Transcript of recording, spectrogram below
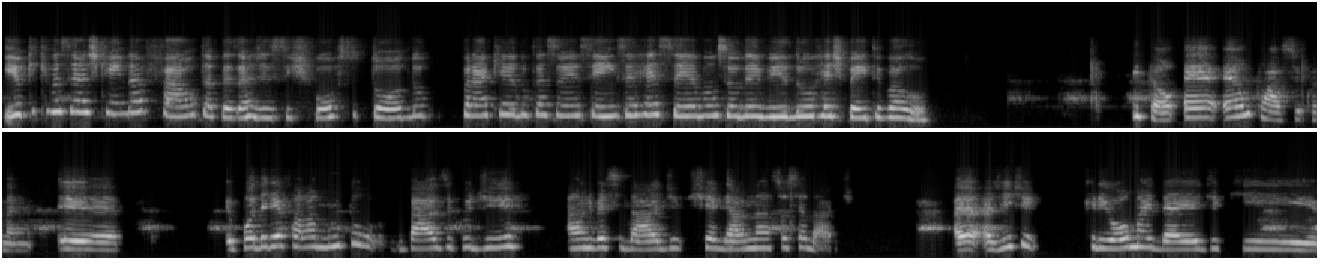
e o que, que você acha que ainda falta, apesar desse esforço todo, para que a educação e a ciência recebam seu devido respeito e valor? Então, é, é um clássico, né? É, eu poderia falar muito básico de a universidade chegar na sociedade. A, a gente criou uma ideia de que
